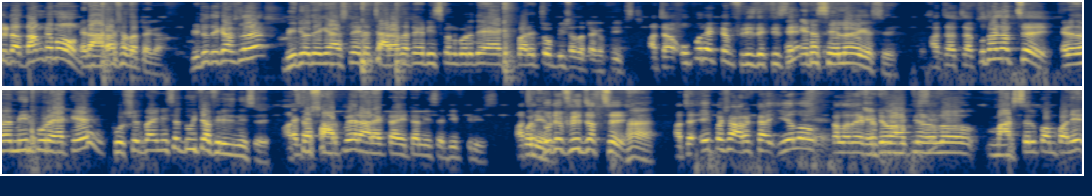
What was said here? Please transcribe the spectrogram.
লিটার। দাম কেমন? এটা আঠাশ হাজার টাকা। ভিডিও দেখে আসলে? ভিডিও দেখে আসলে এটা চার হাজার টাকা ডিসকাউন্ট করে দিয়ে একবারে চব্বিশ হাজার টাকা ফিক্সড আচ্ছা উপরে একটা ফ্রিজ দেখতেছি। এটা সেল হয়ে গেছে। আচ্ছা আচ্ছা কোথায় যাচ্ছে? এটা তবে মিরপুর একে খুরশেদ ভাই নিচে দুইটা ফ্রিজ নিছে। একটা শার্পের আর একটা এটা নিছে ডিপ ফ্রিজ আচ্ছা দুটো ফ্রিজ যাচ্ছে? হ্যাঁ। আচ্ছা এই পাশে আরেকটা ইয়েলো কালারের একটা এটাও আপনার হলো মার্সেল কোম্পানির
